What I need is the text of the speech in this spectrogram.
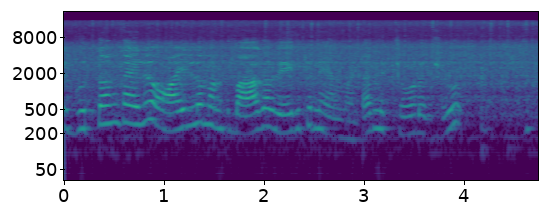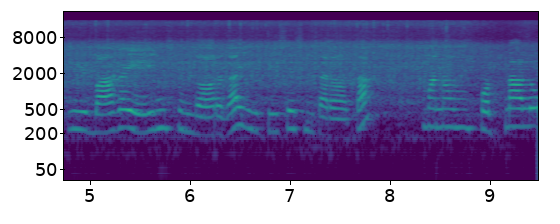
ఈ గుత్తి వంకాయలు ఆయిల్లో మనకు బాగా వేగుతున్నాయి అన్నమాట మీరు చూడొచ్చు. ఇవి బాగా వేయించిన దోరగా ఇవి తీసేసిన తర్వాత మనం పొట్నాలు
